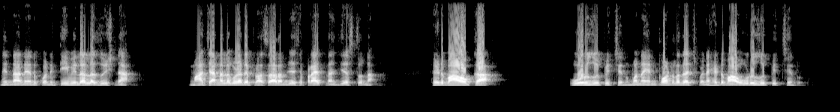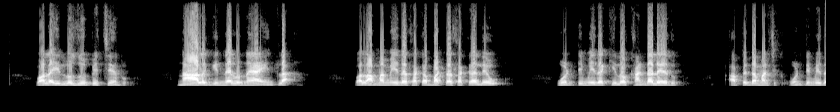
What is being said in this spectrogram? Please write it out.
నిన్న నేను కొన్ని టీవీలలో చూసిన మా ఛానల్లో కూడా రేపు ప్రసారం చేసే ప్రయత్నం చేస్తున్నా. హెడ్మా ఒక్క ఊరు చూపించిండ్రు. మొన్న ఎన్కౌంటర్లో చచ్చిపోయిన హెడ్మా ఊరు చూపించిండ్రు. వాళ్ళ ఇల్లు చూపించిండ్రు. నాలుగు గిన్నెలు ఉన్నాయి ఆ ఇంట్లో. వాళ్ళ అమ్మ మీద సక్క బట్ట సక్క లేవు. ఒంటి మీద కిలో కండ లేదు. ఆ పెద్ద మనిషి ఒంటి మీద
